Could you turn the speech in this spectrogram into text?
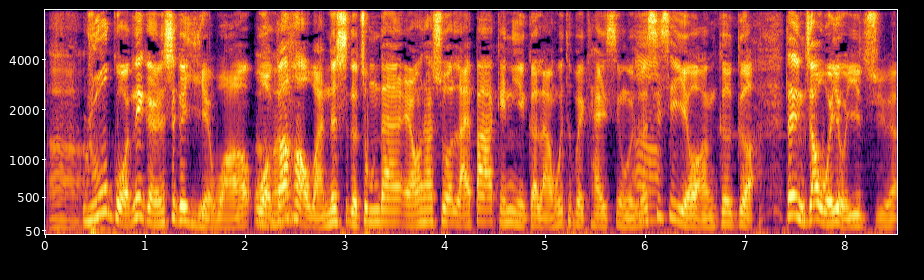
啊。如果那个人是个野王，我刚好玩的是个中单，然后他说来吧，给你一个蓝，会特别开心。我说谢谢野王哥哥。但你知道，我有一局。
